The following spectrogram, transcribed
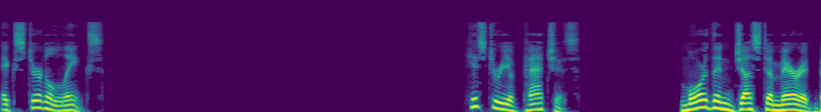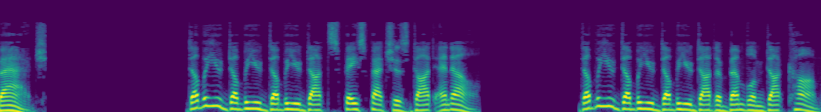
External links History of patches. More than just a merit badge. www.spacepatches.nl www.abemblem.com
